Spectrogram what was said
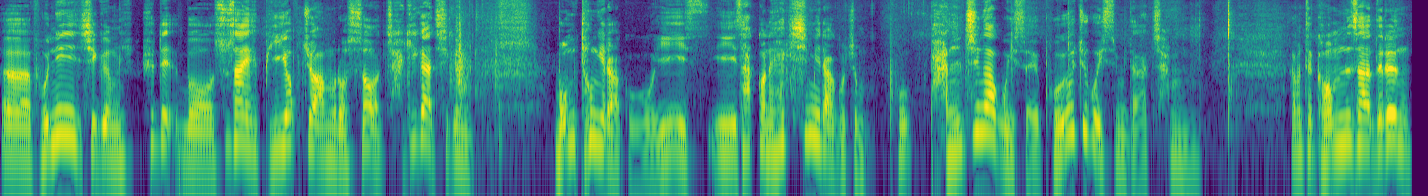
어 본인이 지금 휴대 뭐 수사에 비협조함으로써 자기가 지금 몸통이라고 이, 이 사건의 핵심이라고 좀 보, 반증하고 있어요. 보여주고 있습니다. 참. 아무튼 검사들은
